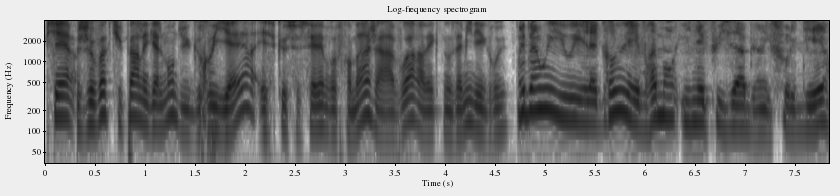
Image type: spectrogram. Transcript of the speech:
Pierre, je vois que tu parles également du gruyère. Est-ce que ce célèbre fromage a à voir avec nos amis les grues? Eh bien oui, oui, la grue est vraiment inépuisable, hein, il faut le dire.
